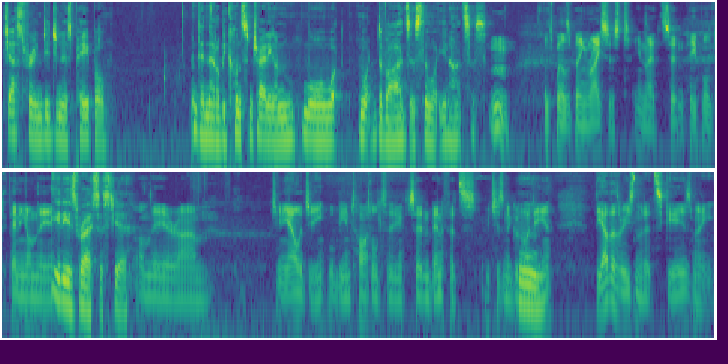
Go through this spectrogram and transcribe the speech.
just for Indigenous people, then that'll be concentrating on more what what divides us than what unites us. As well as being racist, in that certain people, depending on their It is racist, yeah. on their um, genealogy will be entitled to certain benefits, which isn't a good Hmm. idea. The other reason that it scares me,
